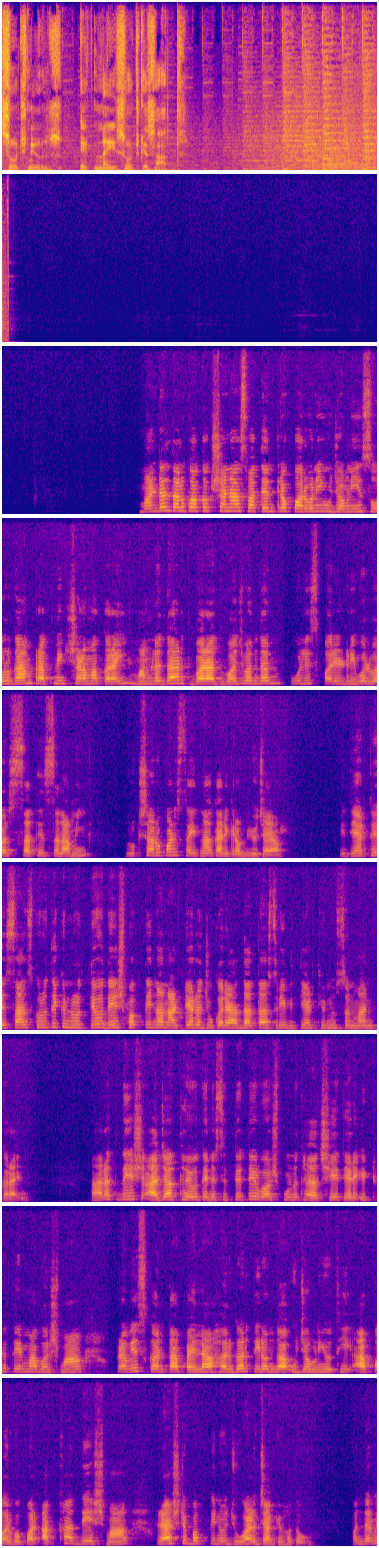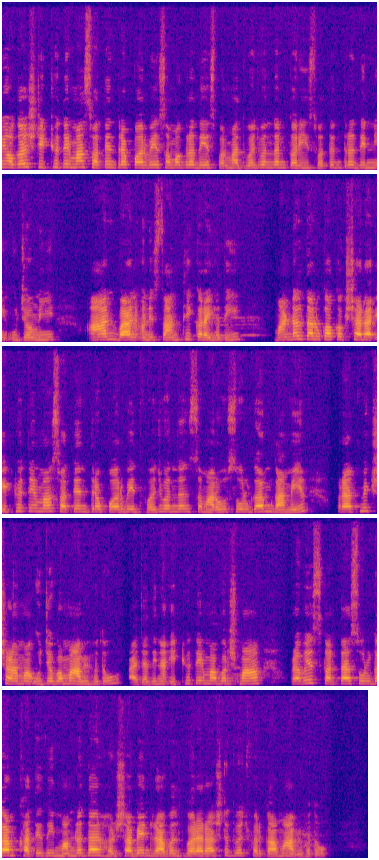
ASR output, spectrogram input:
सोच न्यूज एक नई सोच के साथ માંડલ તાલુકા કક્ષાના સ્વાતંત્ર્ય પર્વની ઉજવણી સોલગામ પ્રાથમિક શાળામાં કરાઈ મામલતદાર દ્વારા ધ્વજવંદન પોલીસ પરેડ રિવોલ્વર સાથે સલામી વૃક્ષારોપણ સહિતના કાર્યક્રમ યોજાયા વિદ્યાર્થીઓએ સાંસ્કૃતિક નૃત્યો દેશભક્તિના નાટ્ય રજૂ કર્યા દાતાશ્રી વિદ્યાર્થીઓનું સન્માન કરાયું ભારત દેશ આઝાદ થયો, તેને સિત્યોતેર વર્ષ પૂર્ણ થયા છે, ત્યારે ઇઠ્યોતેરમાં વર્ષમાં પ્રવેશ કરતા પહેલાં હરઘર તિરંગા ઉજવણીઓથી આ પર્વ પર આખા દેશમાં રાષ્ટ્રભક્તિનો જુવાળ જાગ્યો હતો. પંદરમી ઓગસ્ટ ઇઠ્યોતેરમાં સ્વાતંત્ર્ય પર્વે સમગ્ર દેશભરમાં ધ્વજવંદન કરી સ્વતંત્ર દિનની ઉજવણી આન, બાન અને શાંતિ કરાઈ હતી. માંડલ તાલુકા કક્ષાના ઇઠ્યોતેરમાં સ્વાતંત્ર્ય પર્વે ધ્વજવંદન સમારોહ સોલગામ ગામે પ્રાથમિક શાળામાં ઉજવવામાં આવ્યો હતો. આઝાદીના ઇઠ્યોતેરમા વર્ષમાં પ્રવેશ કરતા સોલગામ ખાતેથી મામલતદાર હર્ષાબેન રાવલ દ્વારા રાષ્ટ્રધ્વજ ફરકાવવામાં આવ્યો હતો.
